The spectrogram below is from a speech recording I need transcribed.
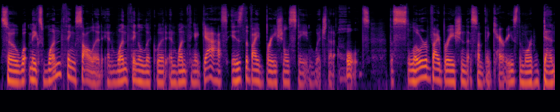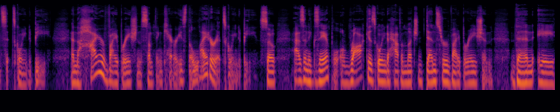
So, what makes one thing solid and one thing a liquid and one thing a gas is the vibrational state in which that it holds. The slower vibration that something carries, the more dense it's going to be. And the higher vibration something carries, the lighter it's going to be. So, as an example, a rock is going to have a much denser vibration than a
